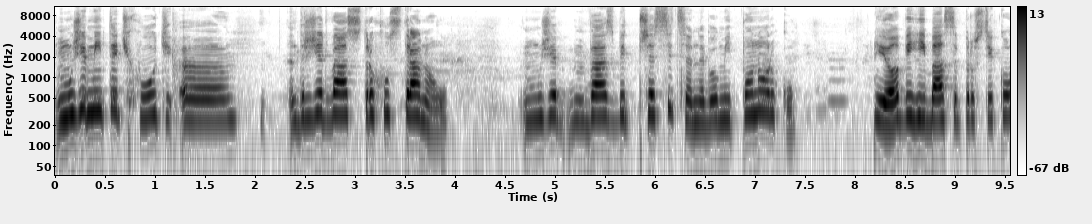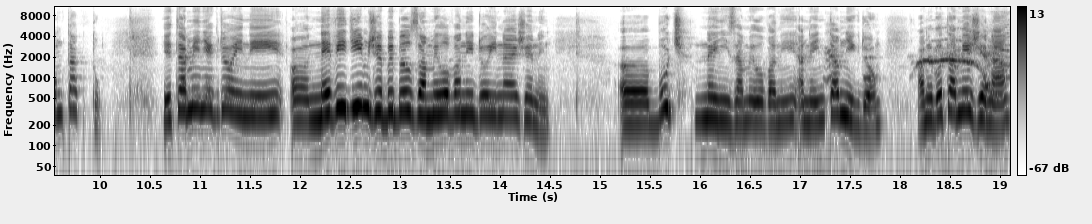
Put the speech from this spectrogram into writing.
Může mít teď chuť uh, držet vás trochu stranou. Může vás být přesycen nebo mít ponorku. Jo, vyhýbá se prostě kontaktu. Je tam i někdo jiný, uh, nevidím, že by byl zamilovaný do jiné ženy. Uh, buď není zamilovaný a není tam nikdo, anebo tam je žena,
